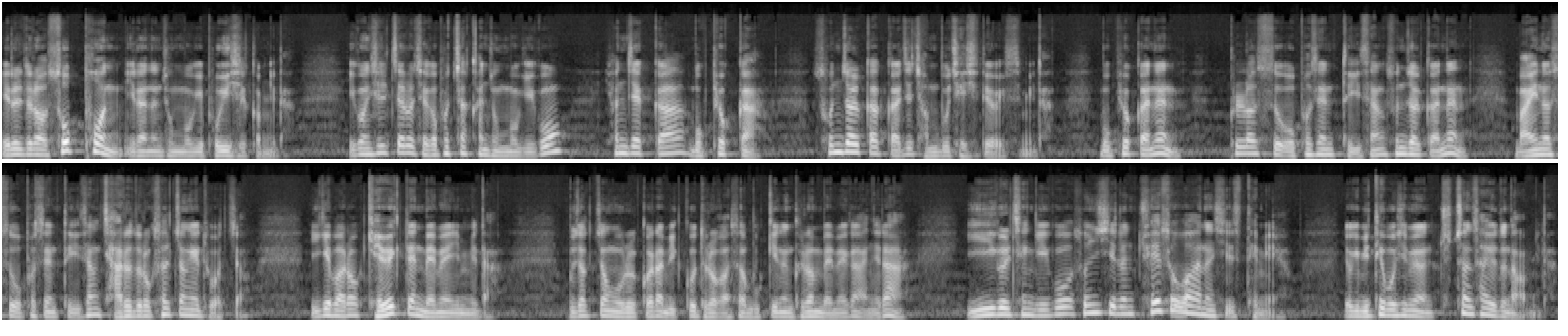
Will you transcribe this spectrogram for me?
예를 들어 소폰이라는 종목이 보이실 겁니다. 이건 실제로 제가 포착한 종목이고 현재가, 목표가, 손절가까지 전부 제시되어 있습니다. 목표가는 플러스 5% 이상, 손절가는 마이너스 5% 이상 자르도록 설정해 두었죠. 이게 바로 계획된 매매입니다. 무작정 오를 거라 믿고 들어가서 묶이는 그런 매매가 아니라 이익을 챙기고 손실은 최소화하는 시스템이에요. 여기 밑에 보시면 추천 사유도 나옵니다.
